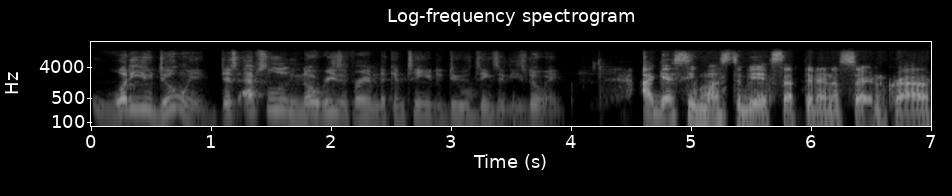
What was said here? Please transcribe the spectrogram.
what are you doing? There's absolutely no reason for him to continue to do the things that he's doing. I guess he wants to be accepted in a certain crowd,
